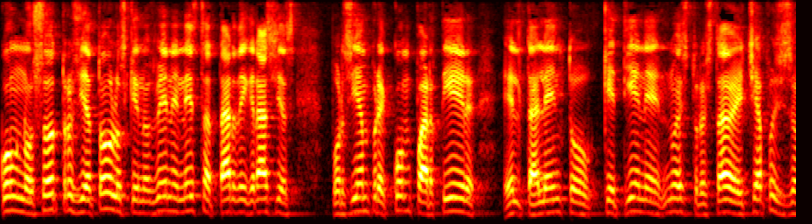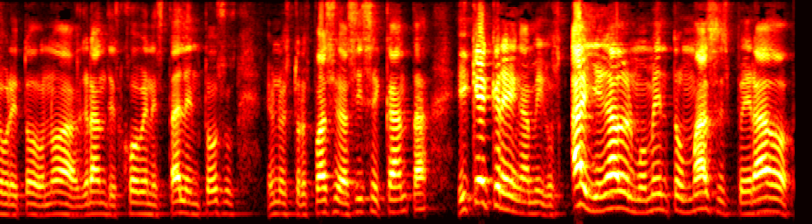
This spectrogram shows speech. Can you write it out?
con nosotros y a todos los que nos ven en esta tarde. Gracias por siempre compartir el talento que tiene nuestro estado de Chiapas y sobre todo ¿no? a grandes jóvenes talentosos en nuestro espacio Así se canta. ¿Y qué creen amigos? Ha llegado el momento más esperado.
